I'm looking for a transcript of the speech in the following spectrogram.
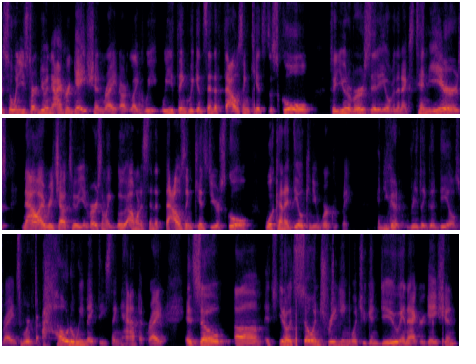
so when you start doing aggregation, right? Like we, we think we can send a thousand kids to school to university over the next 10 years. Now I reach out to a university. I'm like, Luke, I want to send a thousand kids to your school. What kind of deal can you work with me? and you get really good deals, right? And so we're how do we make these things happen, right? And so um, it's you know it's so intriguing what you can do in aggregation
